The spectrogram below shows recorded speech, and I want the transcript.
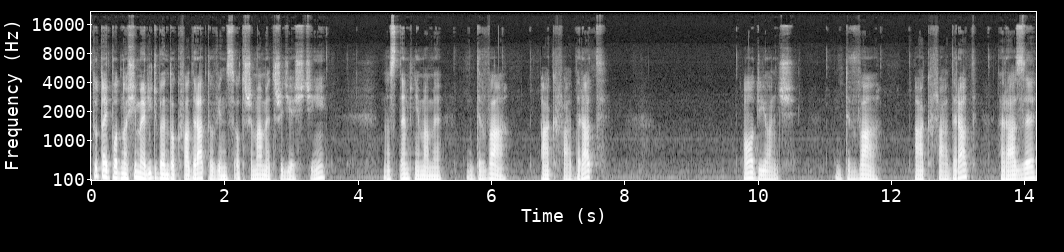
Tutaj podnosimy liczbę do kwadratu, więc otrzymamy 30. Następnie mamy 2 a kwadrat odjąć 2a kwadrat razy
